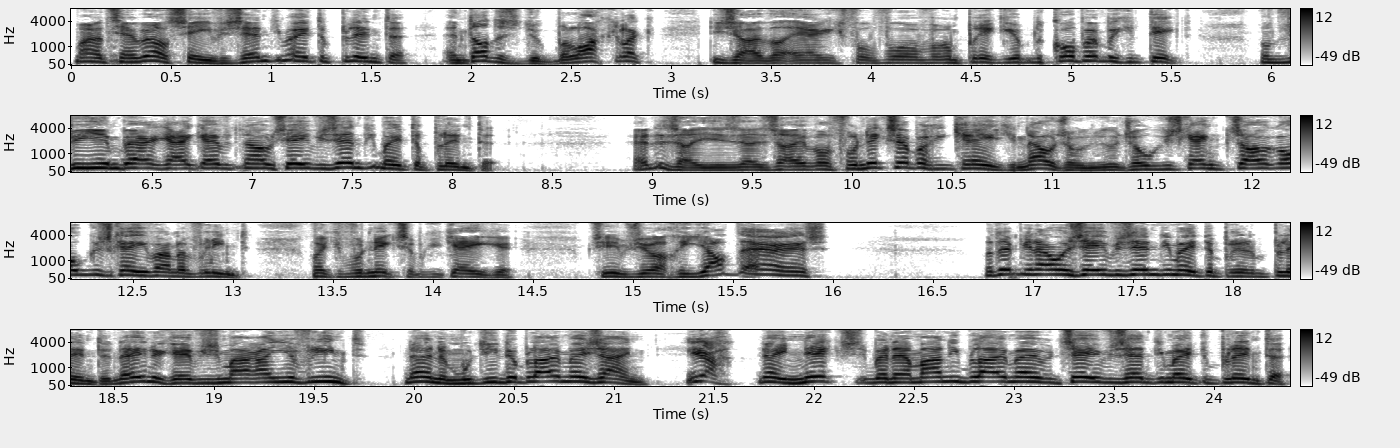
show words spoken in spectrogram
Maar het zijn wel 7 centimeter plinten. En dat is natuurlijk belachelijk. Die zou je wel ergens voor, voor, voor een prikje op de kop hebben getikt. Want wie in Bergijk heeft nou 7 centimeter plinten? Hè, dan zou je, zou- je wat voor niks hebben gekregen. Nou, zo'n zo geschenk zou ik ook eens geven aan een vriend. Wat je voor niks hebt gekregen. Misschien heb je wel gejat ergens. Wat heb je nou een 7 centimeter plinten? Nee, dan geef je ze maar aan je vriend. Nee, dan moet hij er blij mee zijn. Ja, Nee, niks. Ik ben helemaal niet blij mee met 7 centimeter plinten.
